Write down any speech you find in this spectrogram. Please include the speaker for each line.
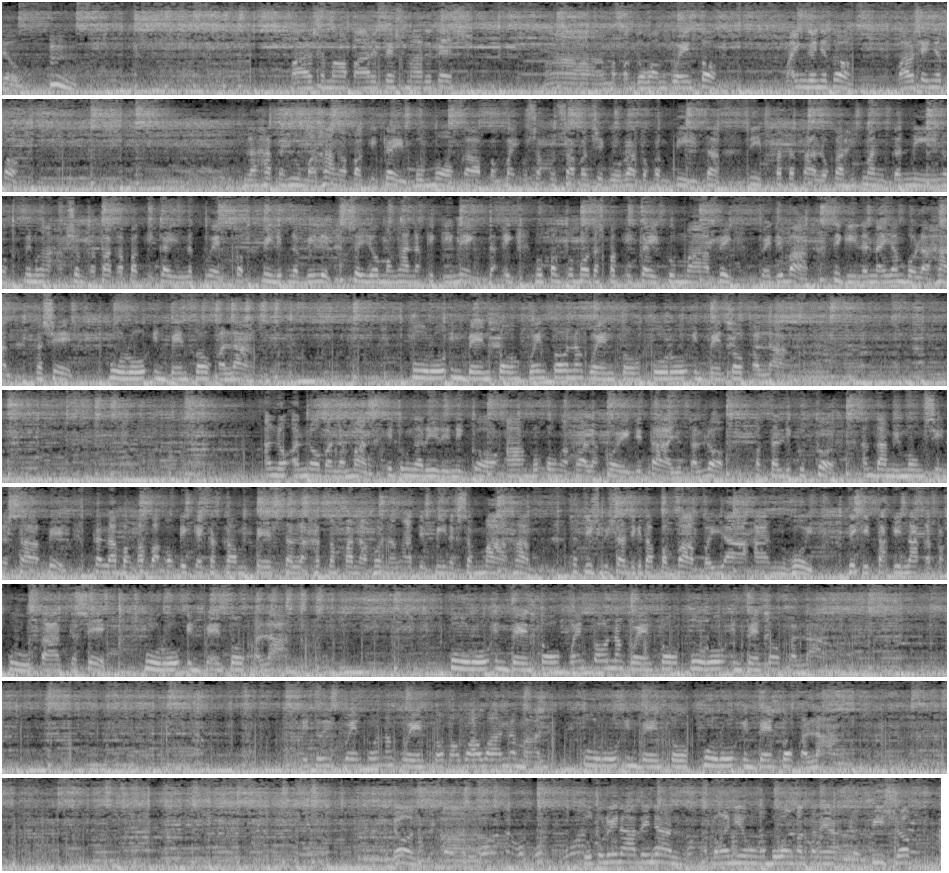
Speaker 1: Yo. Para sa mga parites, marites, mga mapaggawang kwento, pakinggan nyo to. Para sa inyo to. Lahat ay humahanga pag ikay bumoka. Pag may usap-usapan sigurado kang bida. Di patatalo kahit man kanino. May mga aksyon ka pa kapag ikay nagkwento. Bilib na bilib sa iyo mga nakikinig. Daig mo pang tumodas pag ikay kumabig Pwede ba? Tigilan na yung bolahan Kasi puro invento ka lang. Puro invento, kwento ng kwento. Puro invento ka lang Ano-ano ba naman itong naririnig ko? Ang buong akala ko'y di tayo talo. Pagtalikod ko, ang dami mong sinasabi. Kalabang ka ba o ikay kakampi Sa lahat ng panahon ng ating pinagsamahan? Sa tismisan di kita pababayaan Hoy, di kita kinakatakutan Kasi puro invento ka lang. Puro invento, kwento ng kwento Puro invento ka lang Ito'y kwento ng kwento, kawawa naman, puro invento, puro invento ka lang. Yon, ah, tutuloy natin yan. Abangan niyo yung kabuwang kanta na yan. Peace up.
